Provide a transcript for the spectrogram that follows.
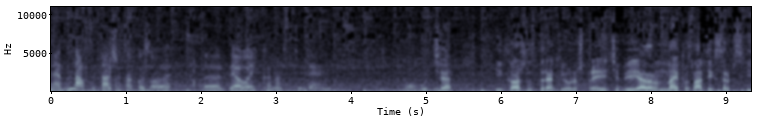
ne znam da li se tačno tako zove, e, devojka na studenu. Moguće. I kao što ste rekli, Uroš Predić je bio jedan od najpoznatijih srpskih,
